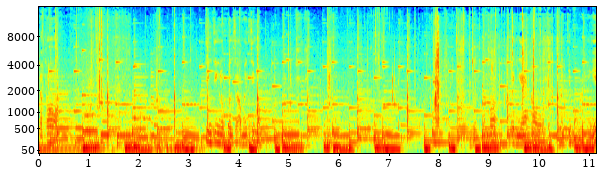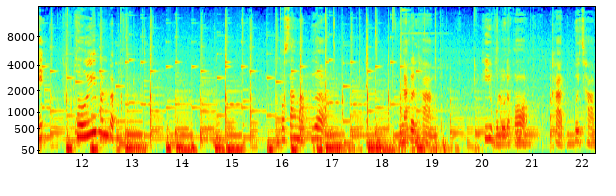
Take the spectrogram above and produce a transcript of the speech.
แล้วก็ จริงๆเราควรจะเอาไม้จิ้มออก มันแบบเขาสร้างมาเพื่อ นักเดินทางที่อยู่บนรถแล้วก็ขาดถ้วยชาม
